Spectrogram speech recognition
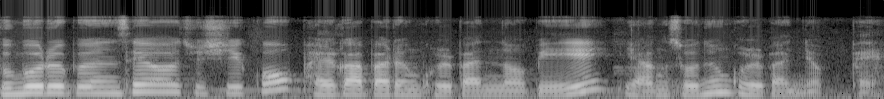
두 무릎은 세워주시고 발과 발은 골반 너비, 양손은 골반 옆에.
